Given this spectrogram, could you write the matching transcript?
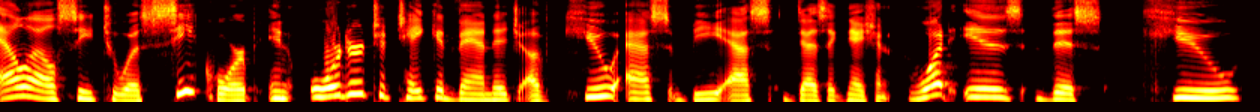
LLC to a C Corp in order to take advantage of QSBS designation? What is this QSBS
